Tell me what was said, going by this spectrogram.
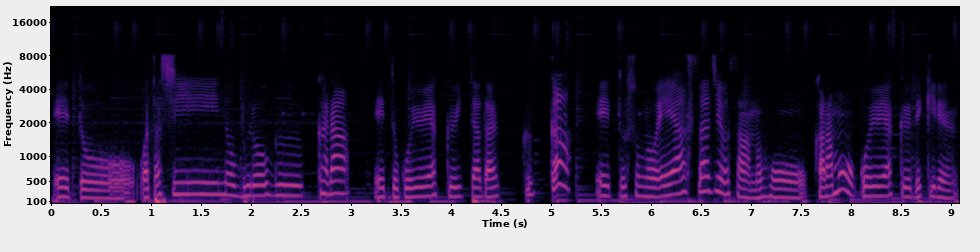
えっ、と、私のブログから、えっ、と、ご予約いただくか、えっ、と、そのエアスタジオさんの方からもご予約できる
